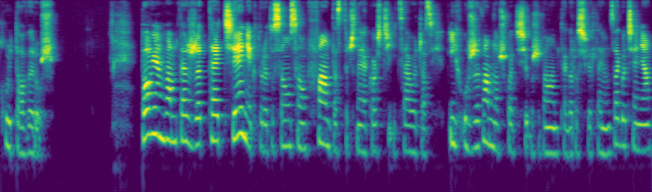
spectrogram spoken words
kultowy róż. Powiem Wam też, że te cienie, które tu są, są fantastycznej jakości i cały czas ich, ich, używam. Na przykład dzisiaj używałam tego rozświetlającego cienia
